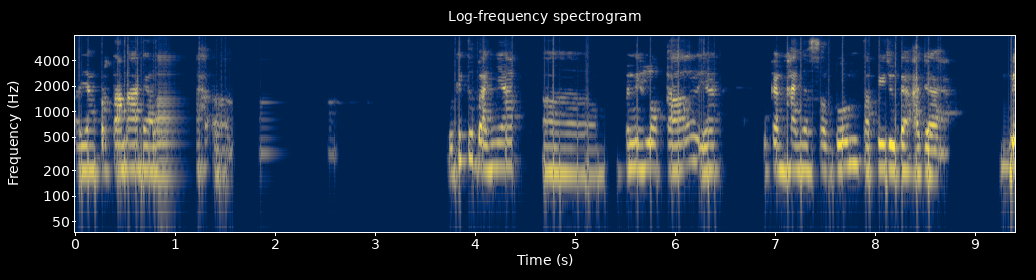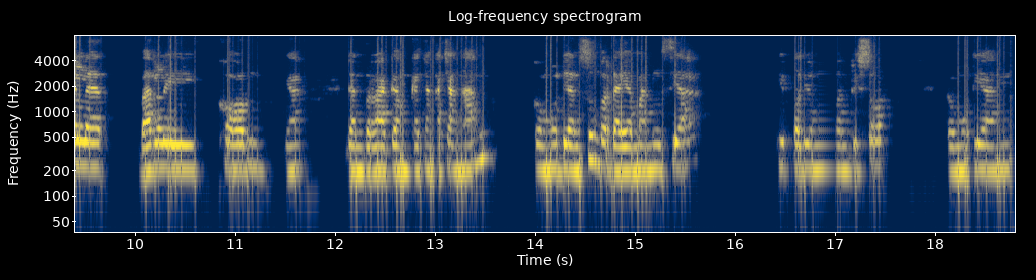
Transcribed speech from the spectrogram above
Uh, yang pertama adalah uh, begitu banyak benih lokal ya bukan hanya sorghum tapi juga ada millet, barley, corn ya dan beragam kacang-kacangan. Kemudian sumber daya manusia, people human resource. Kemudian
